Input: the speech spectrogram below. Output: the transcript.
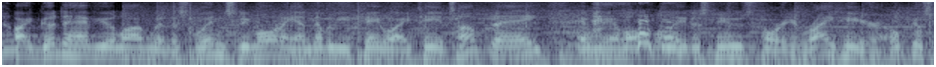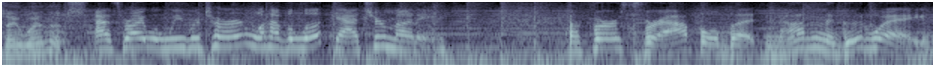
All right, good to have you along with us. Wednesday morning on WKYT. It's Hump Day, and we have all the latest news for you right here. I Hope you'll stay with us. That's right. When we return, we'll have a look at your money. A first for Apple, but not in a good way.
